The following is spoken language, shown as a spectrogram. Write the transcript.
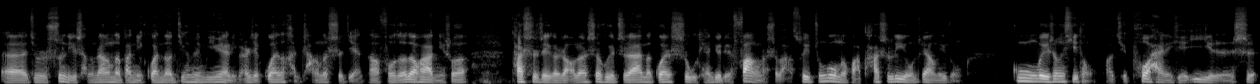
呃，就是顺理成章的把你关到精神病院里边，而且关很长的时间啊。否则的话，你说他是这个扰乱社会治安的，关十五天就得放了，是吧？所以中共的话，他是利用这样的一种公共卫生系统啊，去迫害那些异议人士，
